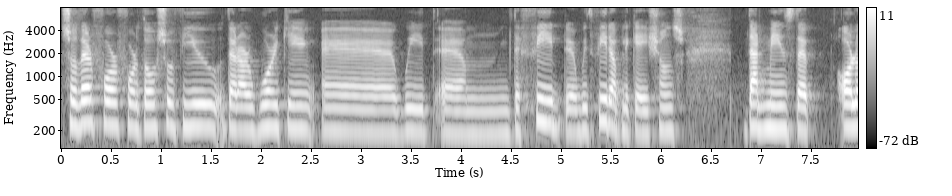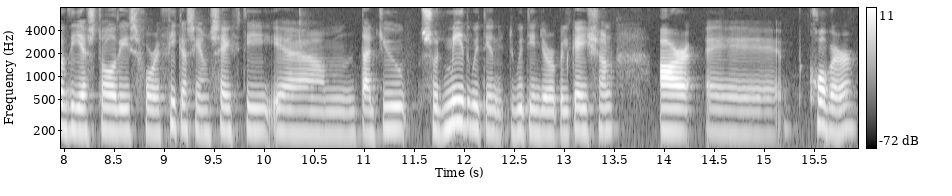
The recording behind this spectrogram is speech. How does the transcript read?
So therefore, for those of you that are working uh, with um, the feed uh, with feed applications, that means that all of the studies for efficacy and safety um, that you submit within within your application are uh, covered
